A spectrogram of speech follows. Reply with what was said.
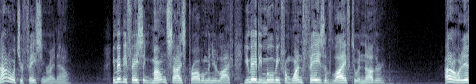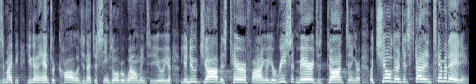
And I don't know what you're facing right now. You may be facing mountain-sized problem in your life. You may be moving from one phase of life to another. I don't know what it is. It might be you got to enter college and that just seems overwhelming to you. Or your, your new job is terrifying, or your recent marriage is daunting, or, or children just kind of intimidating,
